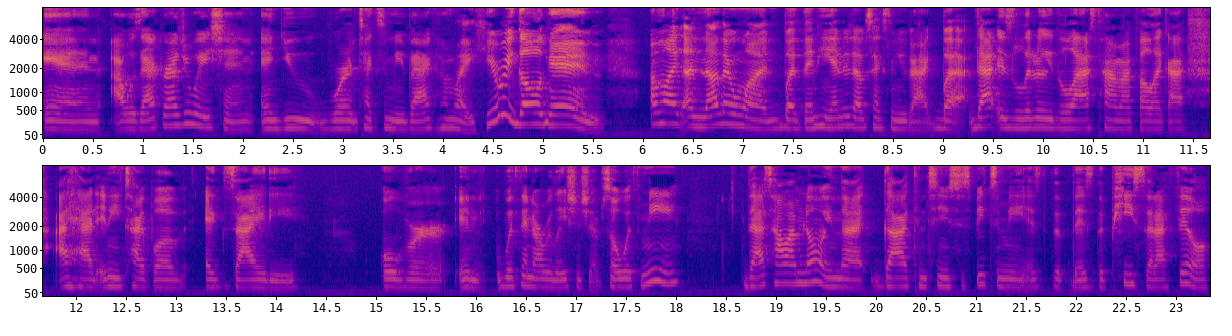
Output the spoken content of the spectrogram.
and I was at graduation and you weren't texting me back. And I'm like, here we go again. I'm like another one, but then he ended up texting me back. But that is literally the last time I felt like I I had any type of anxiety over in within our relationship. So with me, that's how I'm knowing that God continues to speak to me is the is the peace that I feel.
